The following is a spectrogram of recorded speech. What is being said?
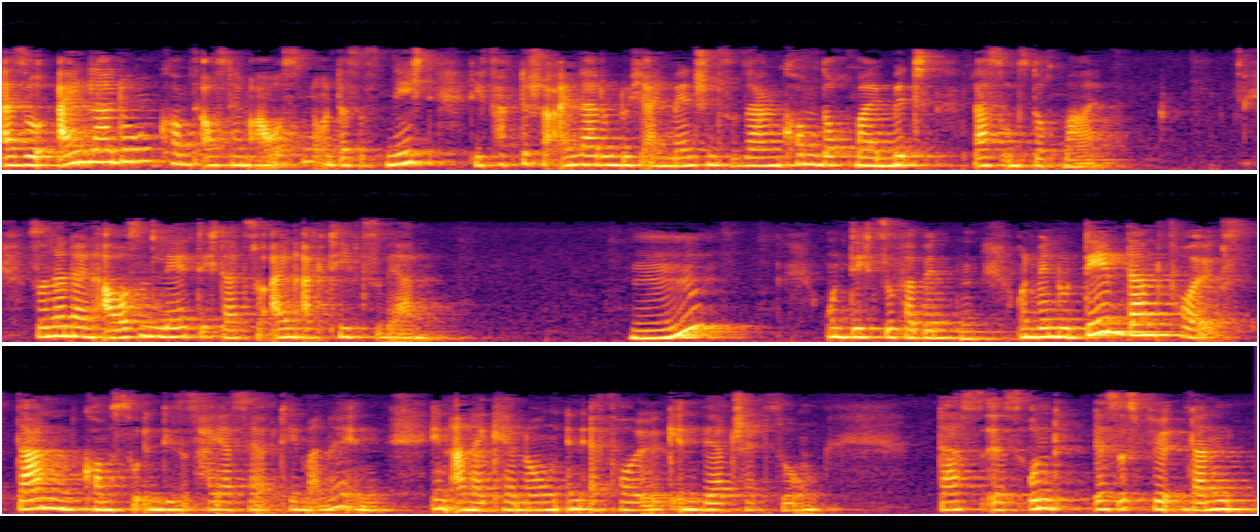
Also Einladung kommt aus deinem Außen und das ist nicht die faktische Einladung durch einen Menschen zu sagen, komm doch mal mit, lass uns doch mal sondern dein Außen lädt dich dazu ein, aktiv zu werden. Hm? Und dich zu verbinden. Und wenn du dem dann folgst, dann kommst du in dieses Higher Self-Thema, ne? in, in Anerkennung, in Erfolg, in Wertschätzung. Das ist, und es ist für dann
